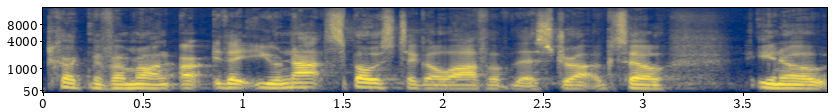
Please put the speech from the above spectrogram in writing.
correct me if I'm wrong, are that you're not supposed to go off of this drug. So you know,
